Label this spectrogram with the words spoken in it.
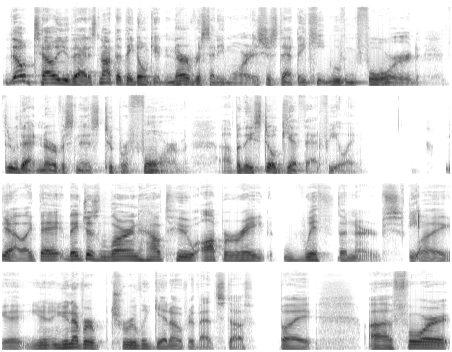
they'll tell you that it's not that they don't get nervous anymore. It's just that they keep moving forward through that nervousness to perform, uh, but they still get that feeling. Yeah, like they they just learn how to operate with the nerves. Yeah. Like uh, you you never truly get over that stuff. But uh for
